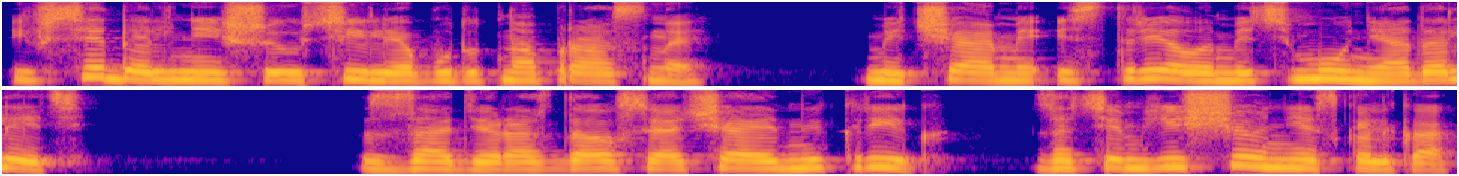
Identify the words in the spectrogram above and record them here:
и все дальнейшие усилия будут напрасны». Мечами и стрелами тьму не одолеть. Сзади раздался отчаянный крик, затем еще несколько,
